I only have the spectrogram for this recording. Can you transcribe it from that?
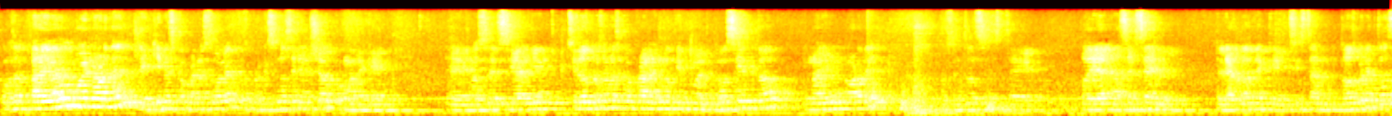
como, para llevar un buen orden de quiénes compran esos boletos, porque si no sería un show como de que, eh, no sé, si alguien, si dos personas compran al mismo tiempo el mismo asiento y no hay un orden, pues entonces este, podría hacerse el, el error de que existan dos boletos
